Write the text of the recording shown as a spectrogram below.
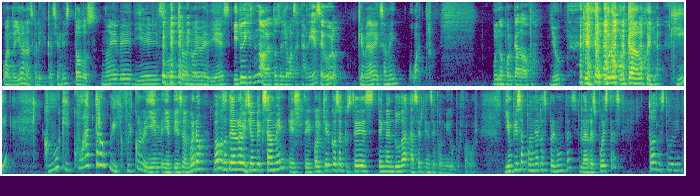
Cuando llegan las calificaciones, todos 9, 10, 8, 9, 10. Y tú dijiste, no, entonces yo voy a sacar 10, seguro. Que me dan el examen, 4. Uno por cada hoja. Yo, ¿qué? Uno por cada ojo. Y yo, ¿qué? ¿Cómo que cuatro? Y fui con y, em- y empiezan, bueno, vamos a tener revisión de examen. Este, cualquier cosa que ustedes tengan duda, acérquense conmigo, por favor. Y empieza a poner las preguntas, las respuestas. Todas las tuve bien.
